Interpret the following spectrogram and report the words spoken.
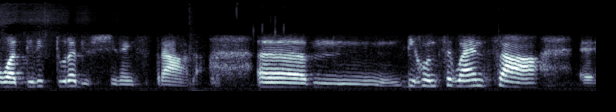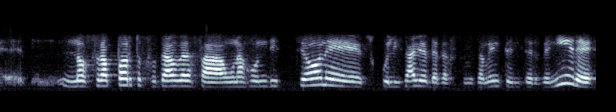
o addirittura di uscire in strada. Ehm, di conseguenza il nostro rapporto fotografa una condizione su cui l'Italia deve assolutamente intervenire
